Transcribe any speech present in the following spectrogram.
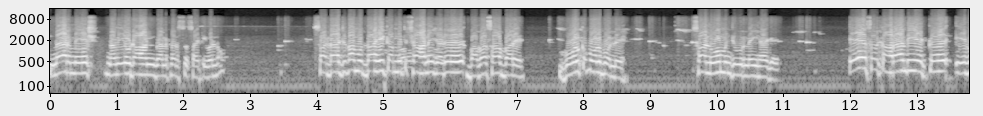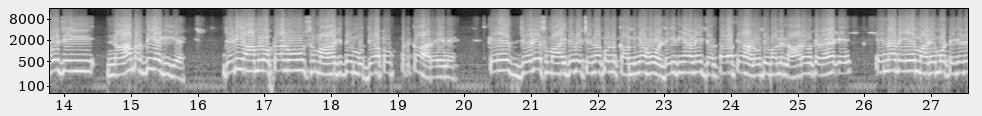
ਮੈਂ ਰਮੇਸ਼, ਨਵੀਂ ਉਡਾਨ ਵੈਲਫੇਅਰ ਸੁਸਾਇਟੀ ਵੱਲੋਂ। ਸਾਡਾ ਅੱਜ ਦਾ ਮੁੱਦਾ ਹੀ ਕਿ ਅਮਿਤ ਸ਼ਾਹ ਨੇ ਜਿਹੜੇ ਬਾਬਾ ਸਾਹਿਬ ਬਾਰੇ ਬੋਲ ਕਬੋਲ ਬੋਲੇ, ਸਾਨੂੰ ਉਹ ਮਨਜ਼ੂਰ ਨਹੀਂ ਹੈਗੇ। ਇਹ ਸਰਕਾਰਾਂ ਦੀ ਇੱਕ ਇਹੋ ਜਿਹੀ ਨਾ ਵਰਦੀ ਹੈਗੀ ਹੈ, ਜਿਹੜੀ ਆਮ ਲੋਕਾਂ ਨੂੰ ਸਮਾਜ ਦੇ ਮੁੱਦਿਆਂ ਤੋਂ ਭਟਕਾ ਰਹੇ ਨੇ ਕਿ ਜਿਹੜੇ ਸਮਾਜ ਦੇ ਵਿੱਚ ਇਹਨਾਂ ਕੋਲ ਨਕਾਮੀਆਂ ਹੋਣ ਡਈਆਂ ਨੇ, ਜਨਤਾ ਦਾ ਧਿਆਨ ਉਹਦੇ ਵੱਲ ਨਾ ਰਹਿ ਕੇ ਇਹਨਾਂ ਦੇ ਮਾੜੇ ਮੋਟੇ ਜਿਹੜੇ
